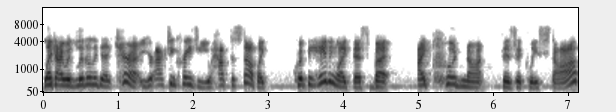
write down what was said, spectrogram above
Like I would literally be like, "Cara, you're acting crazy. You have to stop. Like quit behaving like this." But I could not physically stop.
